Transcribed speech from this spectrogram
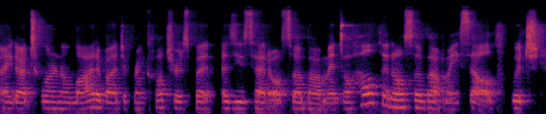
I got to learn a lot about different cultures, but as you said, also about mental health and also about myself, which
